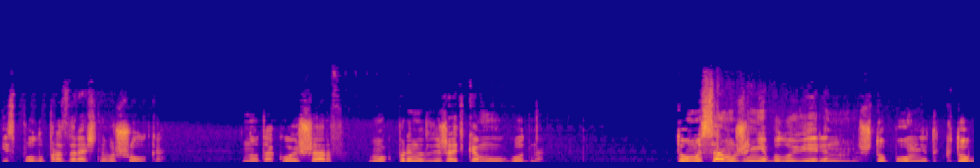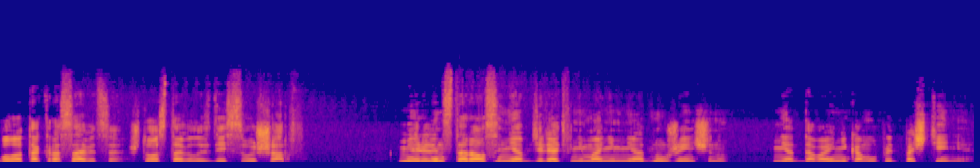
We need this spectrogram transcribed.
из полупрозрачного шелка. Но такой шарф мог принадлежать кому угодно. Том и сам уже не был уверен, что помнит, кто была та красавица, что оставила здесь свой шарф. Мерилин старался не обделять вниманием ни одну женщину, не отдавая никому предпочтения.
